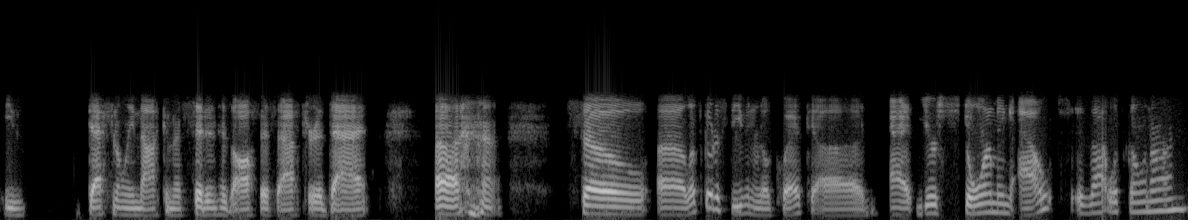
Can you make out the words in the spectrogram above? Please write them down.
he's definitely not going to sit in his office after that. So uh, let's go to Steven real quick. Uh, at you're storming out. Is that what's going on?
